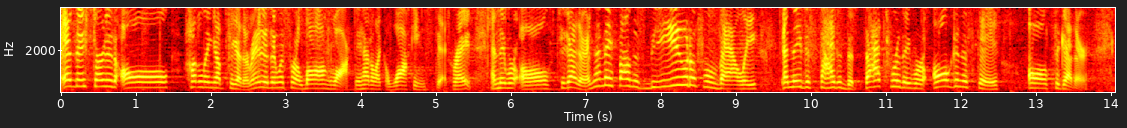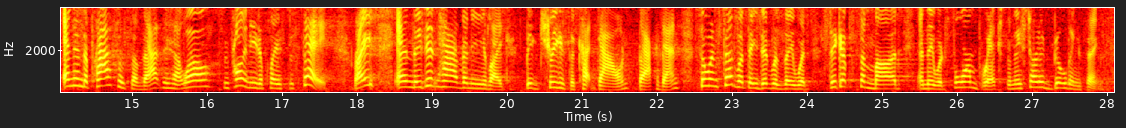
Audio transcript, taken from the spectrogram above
and they started all huddling up together. Maybe they went for a long walk. They had like a walking stick, right? And they were all together. And then they found this beautiful valley and they decided that that's where they were all going to stay all together. And in the process of that, they thought, well, we probably need a place to stay, right? And they didn't have any like big trees to cut down back then. So instead, what they did was they would dig up some mud and they would form bricks and they started building things.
